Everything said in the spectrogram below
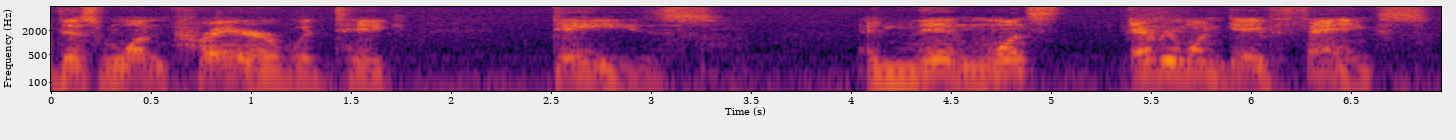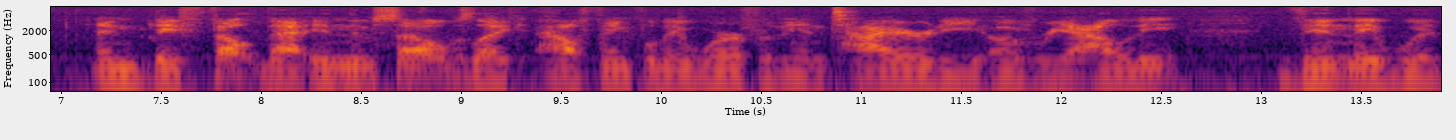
this one prayer would take days. And then once everyone gave thanks and they felt that in themselves like how thankful they were for the entirety of reality then they would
